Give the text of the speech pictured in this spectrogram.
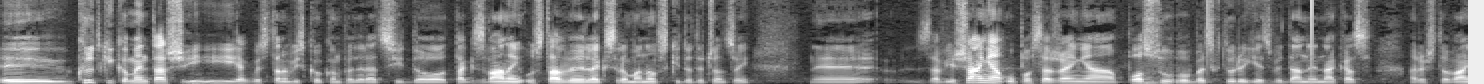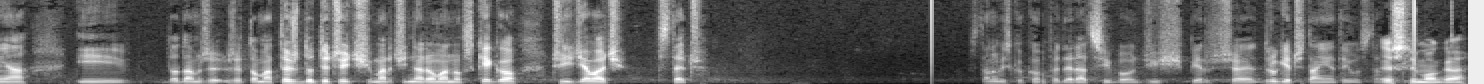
Yy, krótki komentarz i, i jakby stanowisko Konfederacji do tak zwanej ustawy Lex Romanowski dotyczącej e, zawieszania uposażenia posłów, wobec których jest wydany nakaz aresztowania i dodam, że, że to ma też dotyczyć Marcina Romanowskiego, czyli działać wstecz. Stanowisko Konfederacji, bo dziś pierwsze, drugie czytanie tej ustawy. Jeśli mogę, e,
